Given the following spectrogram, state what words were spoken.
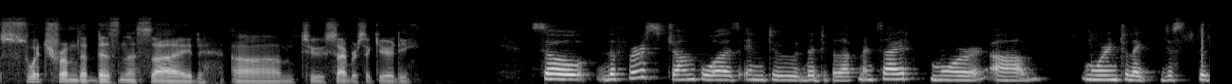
switch from the business side um, to cybersecurity? So the first jump was into the development side, more um, more into like just the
